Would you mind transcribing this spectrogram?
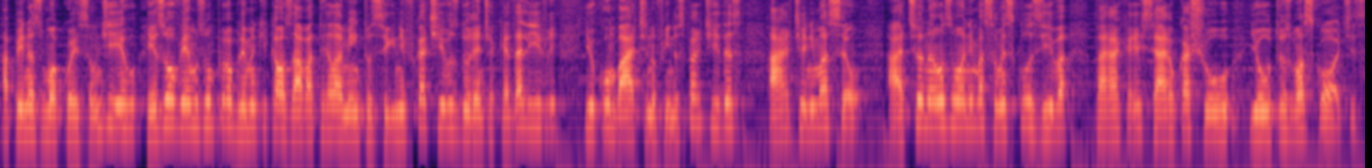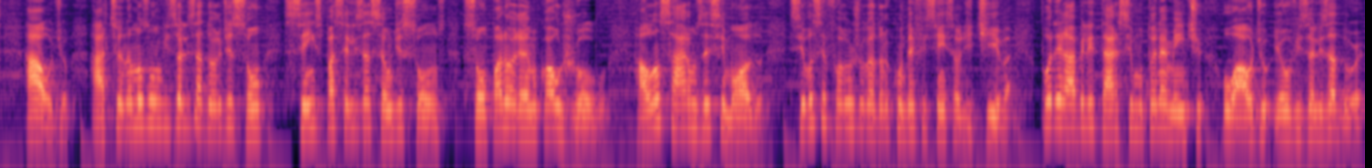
apenas uma correção de erro, resolvemos um problema que causava atrelamentos significativos durante a queda livre e o combate no fim das partidas, arte e animação. Adicionamos uma animação exclusiva para acariciar o cachorro e outros mascotes. Áudio, adicionamos um visualizador de som sem espacialização de sons, som panorâmico ao jogo. Ao lançarmos esse modo, se você for um jogador com deficiência auditiva, poderá habilitar simultaneamente o áudio e o visualizador.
